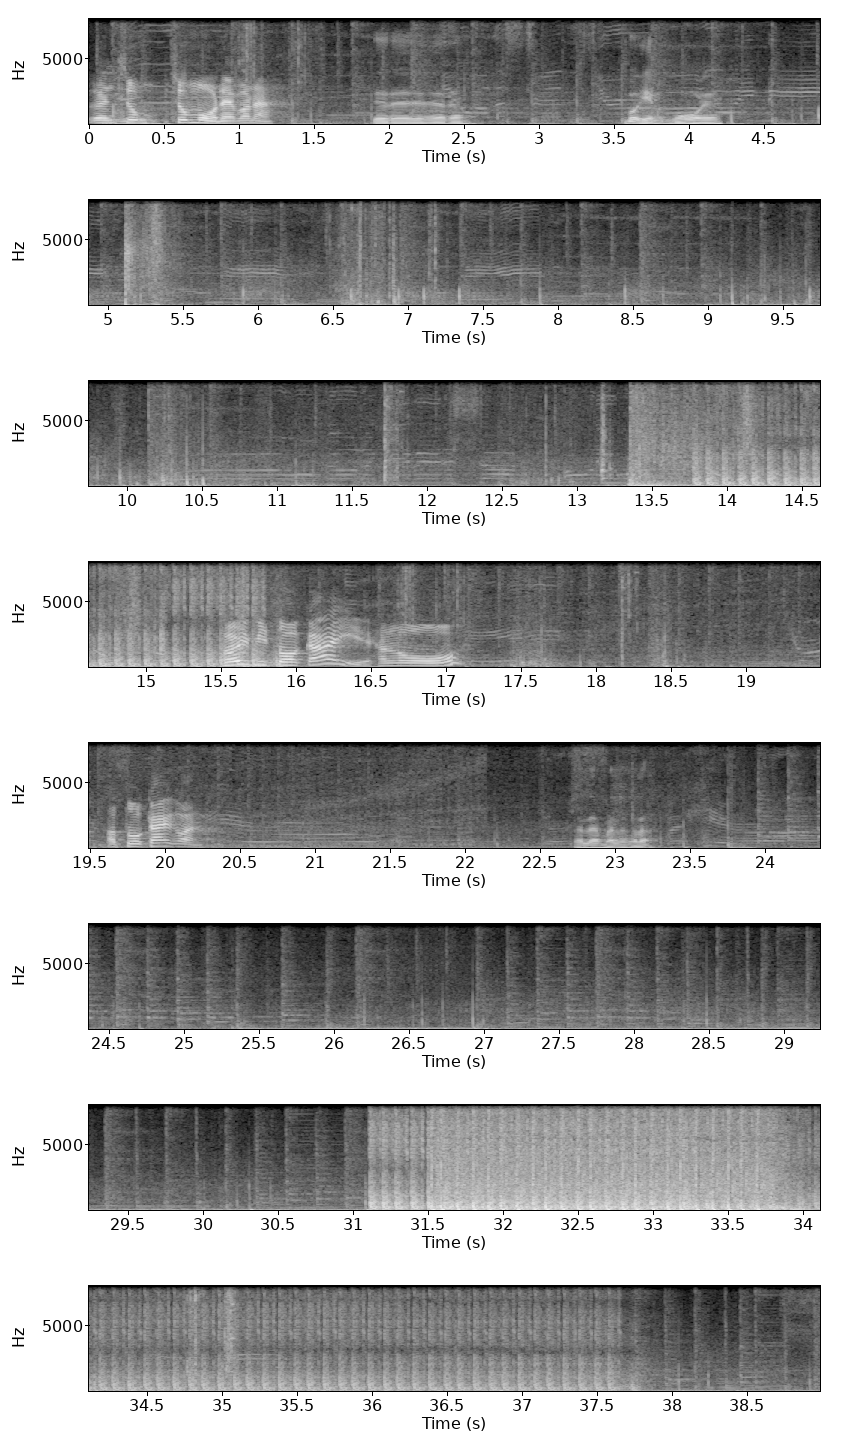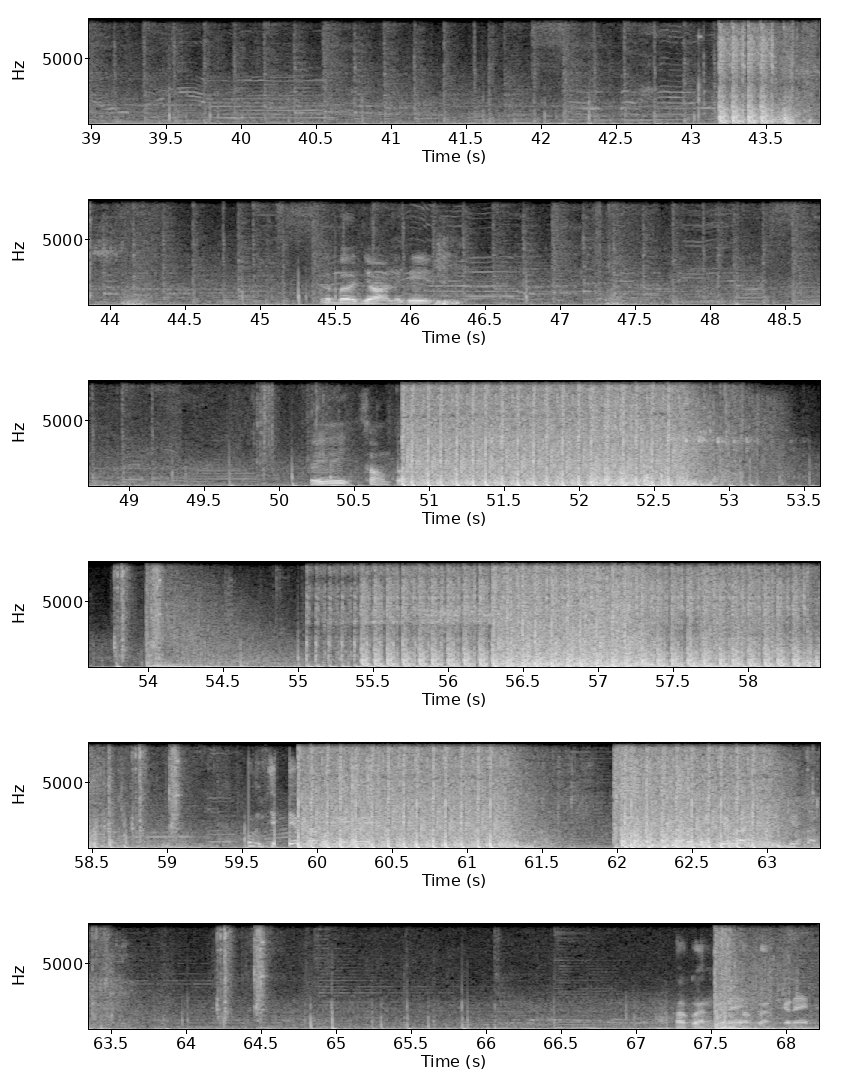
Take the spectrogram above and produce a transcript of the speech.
เอิญจุ่มจุ่มโหมดได้ปะน่ะเดี๋ยวเดี๋ยวเดี๋ยวเดี๋ยวบ่เห็นหัวเลย ฮ้ยมีตัวใกล้ ฮัลโหล เอาตัวใกล้ก่อน มาแล้วมาแล้วมาแล้ว บิดหยอดเลยพี่ เฮ้ยสองตัว เจ็บแล้วตรงนี้เลยเจ็บแล้วเจ็บแล้วเอาก่อนก็ได้เอาก่อนก็ได้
